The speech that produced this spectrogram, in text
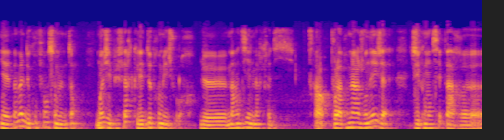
Il y avait pas mal de conférences en même temps. Moi, j'ai pu faire que les deux premiers jours, le mardi et le mercredi. Alors pour la première journée, j'ai commencé par euh,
